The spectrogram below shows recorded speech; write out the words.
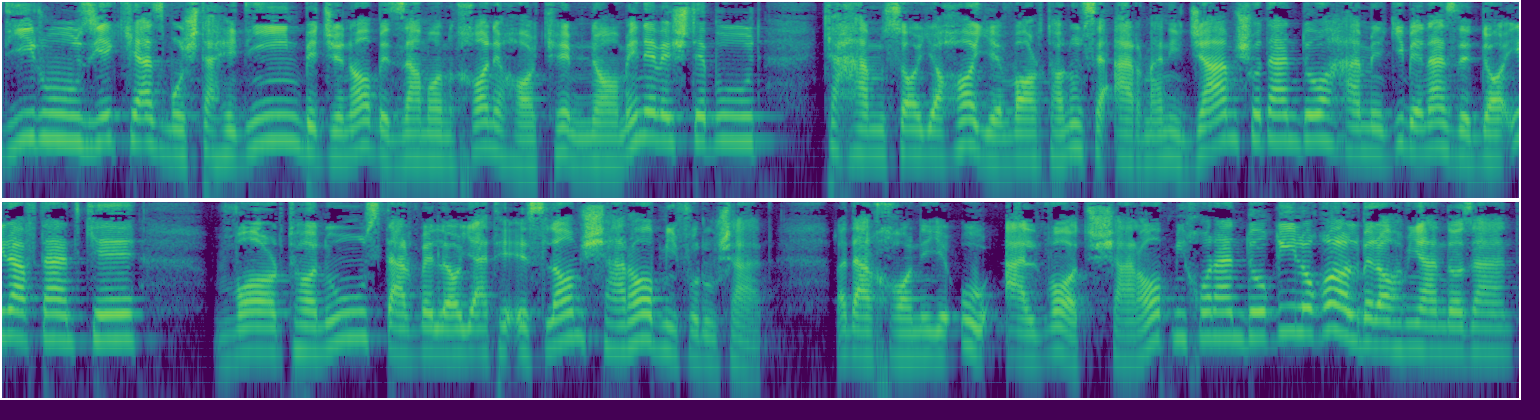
دیروز یکی از مشتهدین به جناب زمانخان حاکم نامه نوشته بود که همسایه های وارتانوس ارمنی جمع شدند و همگی به نزد دایی رفتند که وارتانوس در ولایت اسلام شراب می فروشد و در خانه او الوات شراب می‌خورند و قیل و قال به راه میاندازند.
